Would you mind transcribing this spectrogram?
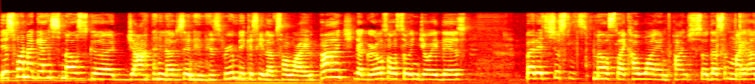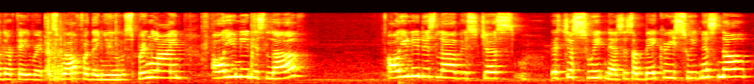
this one again smells good. Jonathan loves it in his room because he loves Hawaiian Punch. The girls also enjoy this. But it just smells like Hawaiian Punch. So that's my other favorite as well for the new spring line. All you need is love. All you need is love. It's just it's just sweetness. It's a bakery sweetness note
